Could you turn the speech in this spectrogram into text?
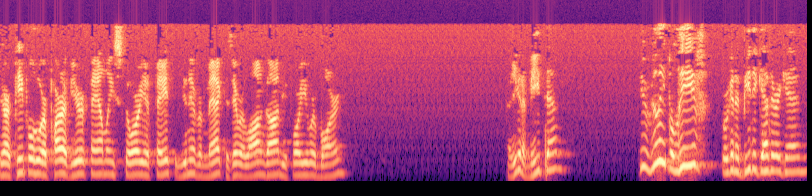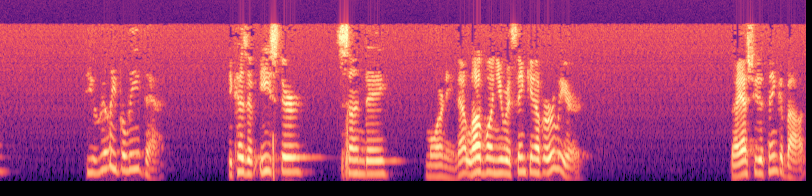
there are people who are part of your family story of faith that you never met because they were long gone before you were born. Are you going to meet them? Do you really believe we're going to be together again? Do you really believe that? Because of Easter Sunday morning. That loved one you were thinking of earlier that I asked you to think about.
